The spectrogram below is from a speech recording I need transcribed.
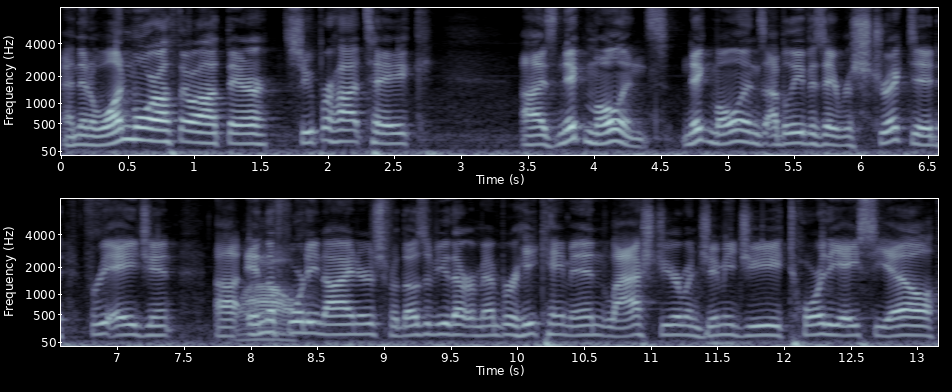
And then one more I'll throw out there, super hot take uh, is Nick Mullens. Nick Mullens, I believe, is a restricted free agent. Uh, wow. In the 49ers, for those of you that remember, he came in last year when Jimmy G tore the ACL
